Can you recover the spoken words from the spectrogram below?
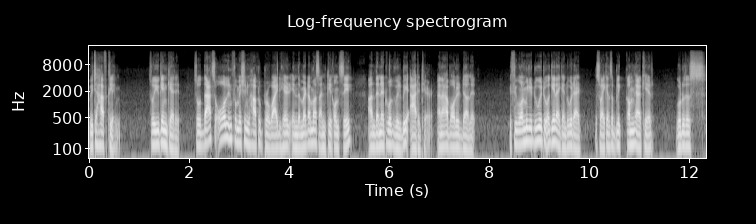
which I have claimed. So you can get it. So that's all information you have to provide here in the MetaMask and click on save and the network will be added here. And I have already done it. If you want me to do it again, I can do it at, so I can simply come back here, go to this,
